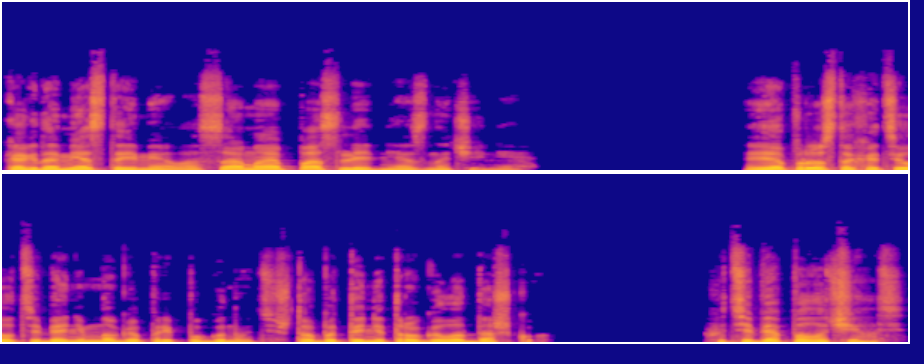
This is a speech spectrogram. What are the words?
Когда место имело самое последнее значение. Я просто хотел тебя немного припугнуть, чтобы ты не трогала Дашку. «У тебя получилось»,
